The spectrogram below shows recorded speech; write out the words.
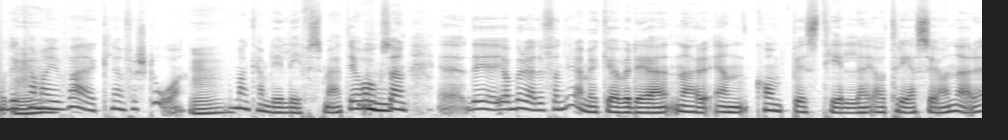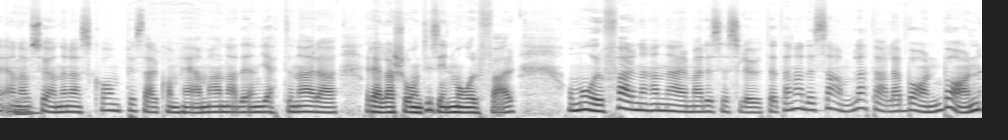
Och det Mm. kan man ju verkligen förstå. Mm. Man kan bli livsmätt. Jag, har Mm. också en, eh, det, jag började fundera mycket över det när en kompis till, jag har tre söner, en Mm. av sönernas kompisar kom hem. Han hade en jättenära relation till sin morfar. Och morfar, när han närmade sig slutet, han hade samlat alla barnbarn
